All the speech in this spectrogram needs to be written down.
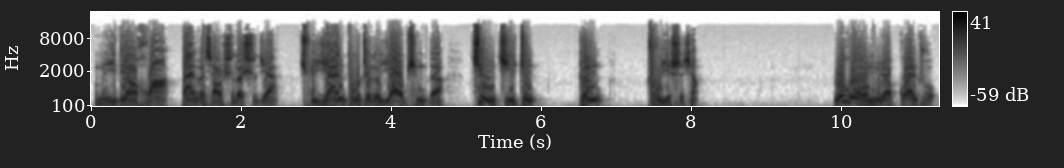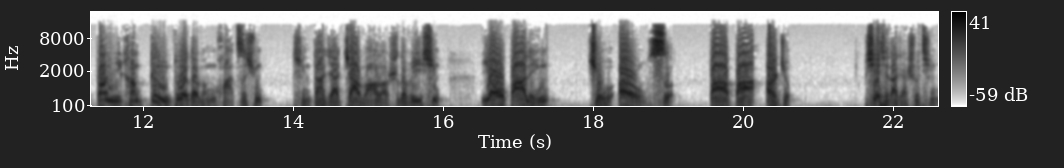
我们一定要花半个小时的时间去研读这个药品的禁忌症跟注意事项。如果我们要关注邦尼康更多的文化资讯，请大家加王老师的微信：幺八零九二五四八八二九。谢谢大家收听。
